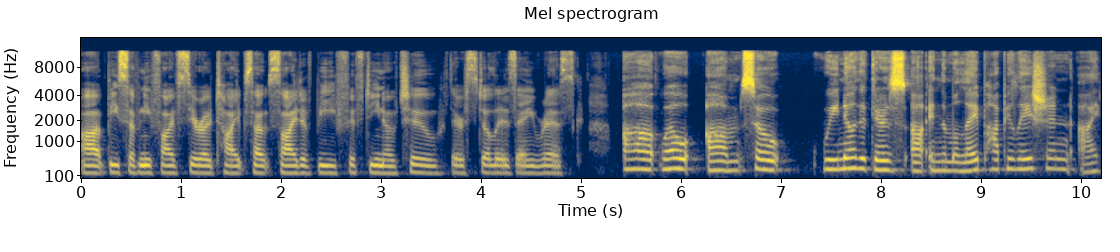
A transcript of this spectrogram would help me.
uh, B75 serotypes outside of B1502. There still is a risk. Uh, Well, um, so we know that there's, uh, in the Malay population, I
